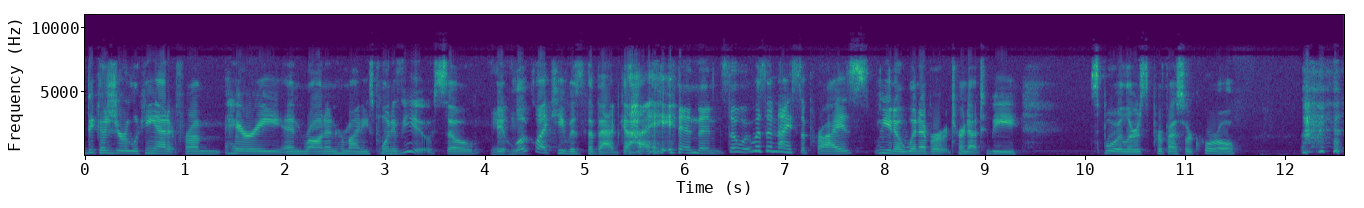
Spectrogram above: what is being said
because you're looking at it from Harry and Ron and Hermione's point of view. So it Mhm. looked like he was the bad guy, and then so it was a nice surprise, you know, whenever it turned out to be spoilers, Professor Quirrell,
